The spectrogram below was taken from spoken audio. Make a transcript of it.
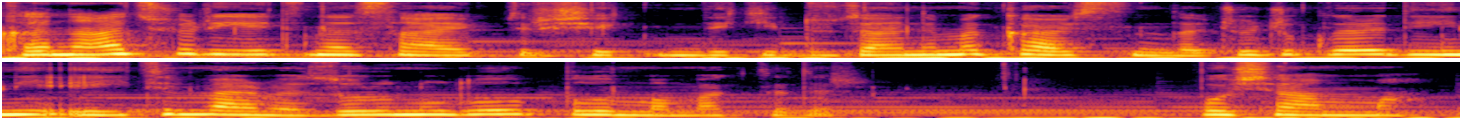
kanaat hürriyetine sahiptir şeklindeki düzenleme karşısında çocuklara dini eğitim verme zorunluluğu bulunmamaktadır. Boşanma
